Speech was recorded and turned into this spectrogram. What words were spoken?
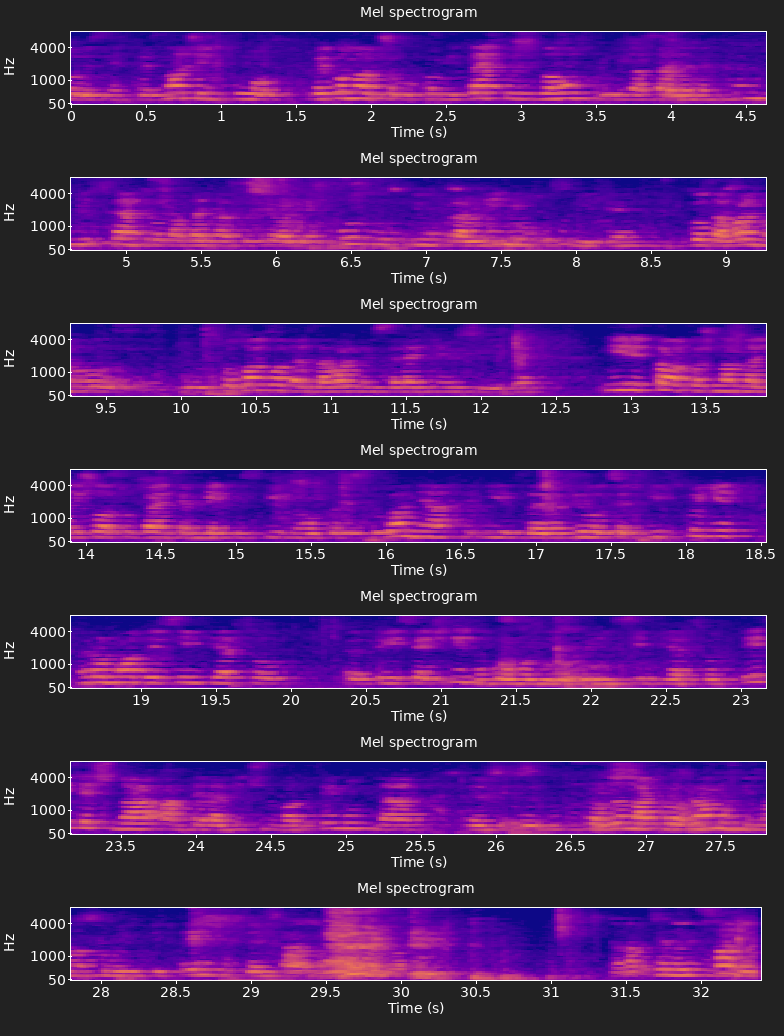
кошторисних призначень по виконавчому комітету з благоустрою населених пунктів, центру надання соціальних послуг і управлінню освіти по загального по закладах загальної середньої освіти. І також нам надійшла субвенція об'єктів спільного користування із Білоцерківської громади 7500 тисяч і з Гоголівської 7500 тисяч на антирабічну вакцину для е, е, програму фінансової підтримки сільського господарства. На вакцину від складу.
